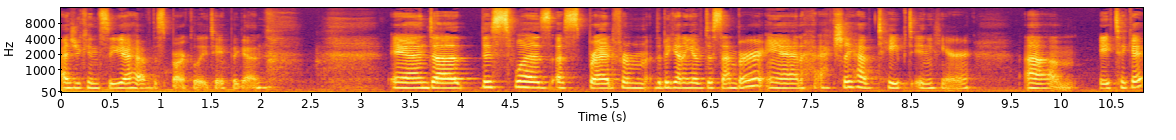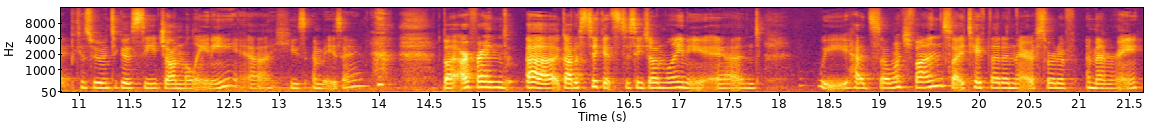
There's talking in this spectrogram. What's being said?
As you can see, I have the sparkly tape again. and uh, this was a spread from the beginning of December, and I actually have taped in here um, a ticket because we went to go see John Mulaney. Uh, he's amazing. but our friend uh, got us tickets to see John Mulaney, and we had so much fun. So I taped that in there, sort of a memory.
